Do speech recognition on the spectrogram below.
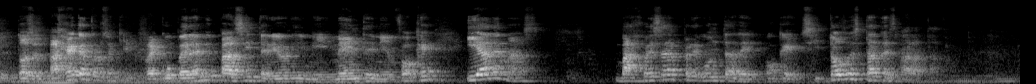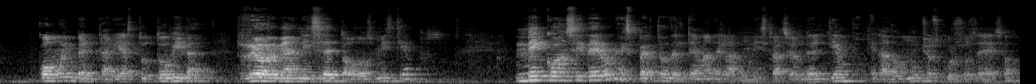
Entonces, bajé 14 kilos, recuperé mi paz interior y mi mente y mi enfoque y además, bajo esa pregunta de, ok, si todo está desbaratado, ¿Cómo inventarías tú tu vida? Reorganicé todos mis tiempos. Me considero un experto del tema de la administración del tiempo. He dado muchos cursos de eso.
